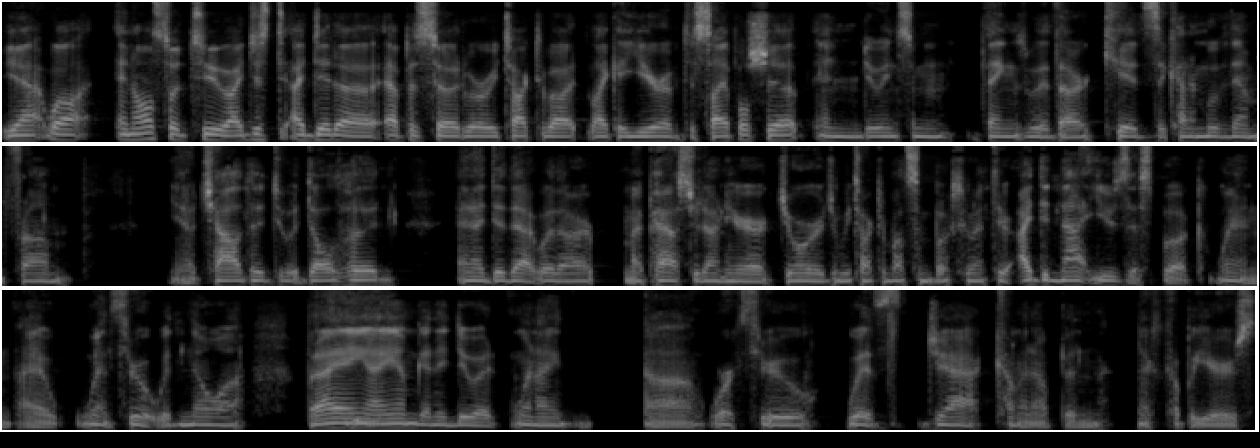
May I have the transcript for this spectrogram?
yeah well and also too i just i did a episode where we talked about like a year of discipleship and doing some things with our kids to kind of move them from you know childhood to adulthood and I did that with our my pastor down here, Eric George, and we talked about some books we went through. I did not use this book when I went through it with Noah, but I. I am going to do it when I uh, work through with Jack coming up in the next couple years.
